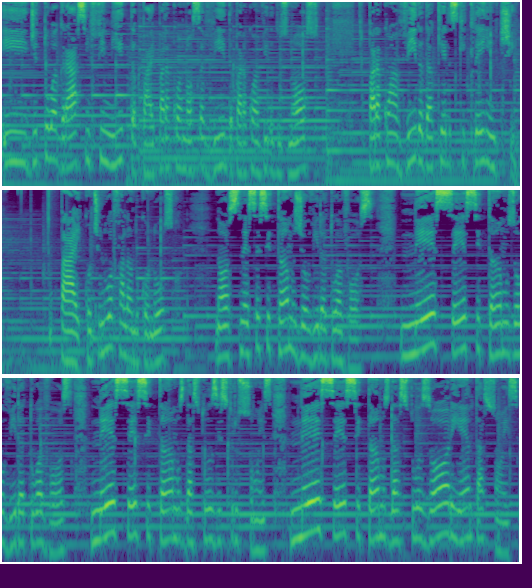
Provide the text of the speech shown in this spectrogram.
e de tua graça infinita, Pai, para com a nossa vida, para com a vida dos nossos, para com a vida daqueles que creem em Ti. Pai, continua falando conosco. Nós necessitamos de ouvir a tua voz. Necessitamos ouvir a tua voz. Necessitamos das tuas instruções. Necessitamos das tuas orientações.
